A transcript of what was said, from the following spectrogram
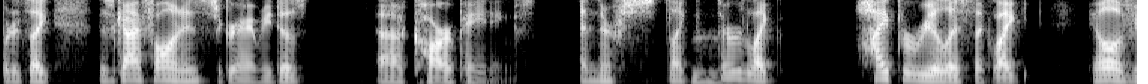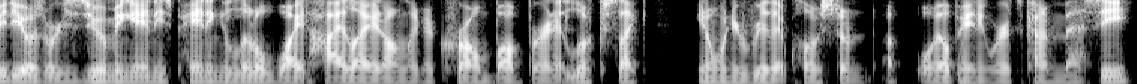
But it's like this guy following Instagram and he does uh, car paintings, and they're like Mhm. they're like hyper realistic. Like he'll have videos where he's zooming in, he's painting a little white highlight on like a chrome bumper, and it looks like you know when you're really up close to an oil painting where it's kind of messy,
